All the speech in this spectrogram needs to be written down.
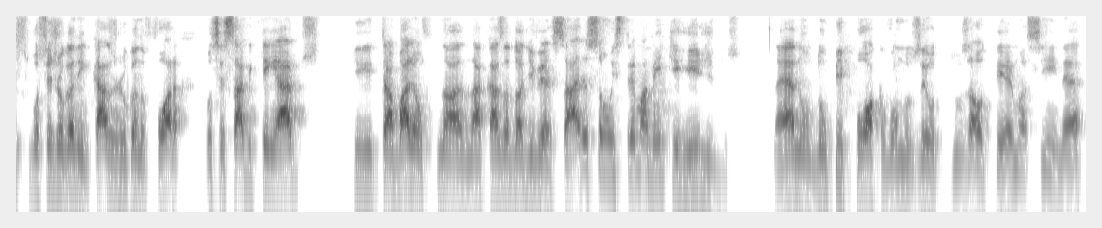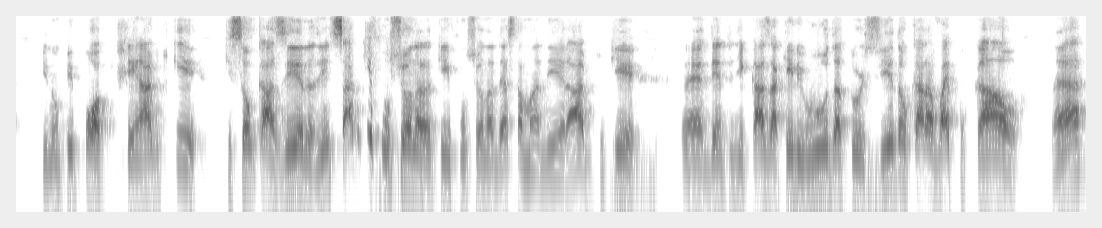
Se você jogando em casa, jogando fora, você sabe que tem árbitros que trabalham na, na casa do adversário são extremamente rígidos né? Não, não pipoca, vamos usar o termo assim, né? Que não pipoca. Tem árbitro que, que são caseiras. A gente sabe que funciona, que funciona desta maneira. Árbitro que né, dentro de casa, aquele U da torcida, o cara vai pro cal. Né?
